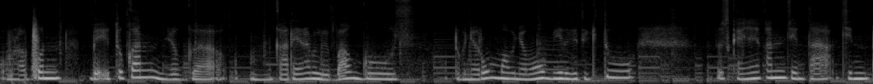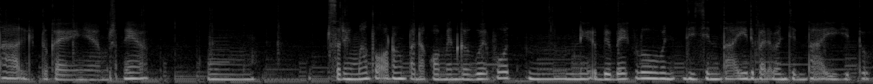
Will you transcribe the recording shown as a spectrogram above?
walaupun B itu kan juga um, karirnya lebih bagus udah punya rumah punya mobil gitu-gitu. Terus kayaknya kan cinta cinta gitu kayaknya. Maksudnya hmm, sering banget tuh orang pada komen ke gue put hmm, lebih baik lu dicintai daripada mencintai gitu.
